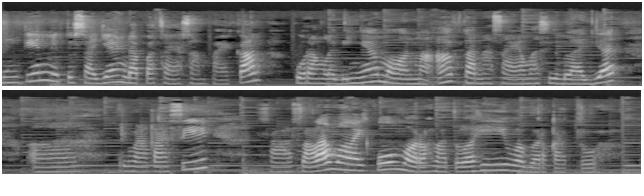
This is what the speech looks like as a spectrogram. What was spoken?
Mungkin itu saja yang dapat saya sampaikan. Kurang lebihnya mohon maaf karena saya masih belajar. Uh, terima kasih. Assalamualaikum warahmatullahi wabarakatuh.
